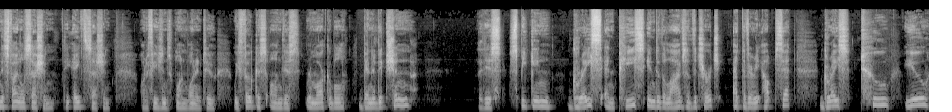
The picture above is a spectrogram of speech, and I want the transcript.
this final session, the eighth session on Ephesians 1 1 and 2, we focus on this remarkable benediction that is speaking grace and peace into the lives of the church at the very outset. Grace to you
